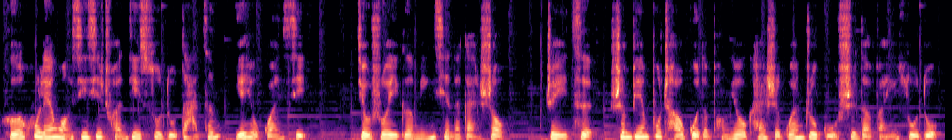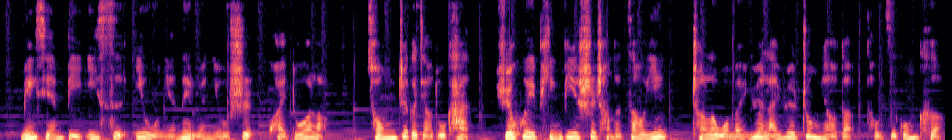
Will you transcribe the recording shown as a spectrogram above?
和互联网信息传递速度大增也有关系。就说一个明显的感受，这一次身边不炒股的朋友开始关注股市的反应速度，明显比一四一五年那轮牛市快多了。从这个角度看，学会屏蔽市场的噪音，成了我们越来越重要的投资功课。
